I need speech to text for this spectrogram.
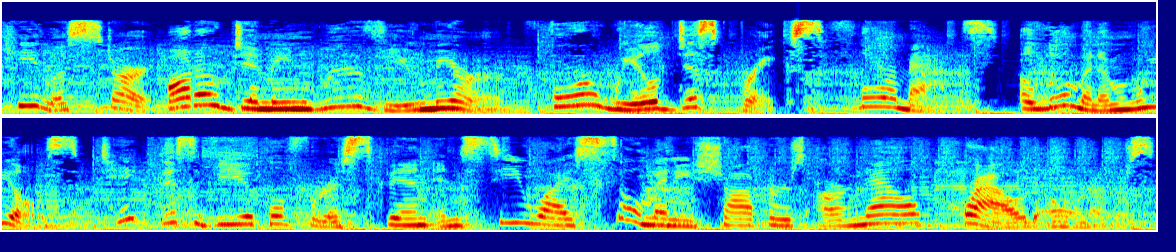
keyless start, auto dimming rear view mirror, four wheel disc brakes, floor mats, aluminum wheels. Take this vehicle for a spin and see why so many shoppers are now proud owners.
